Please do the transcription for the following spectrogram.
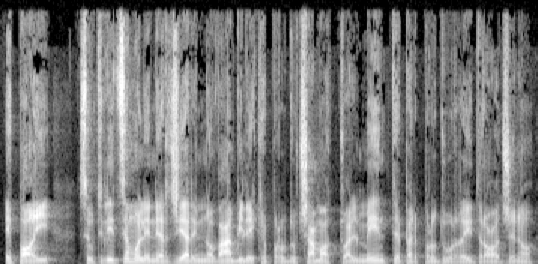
E poi, se utilizziamo l'energia rinnovabile che produciamo attualmente per produrre idrogeno,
